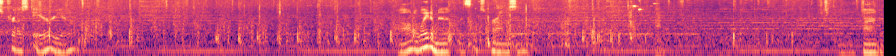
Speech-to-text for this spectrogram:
Distrust area. Oh, no, wait a minute. This looks promising. We'll find a,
